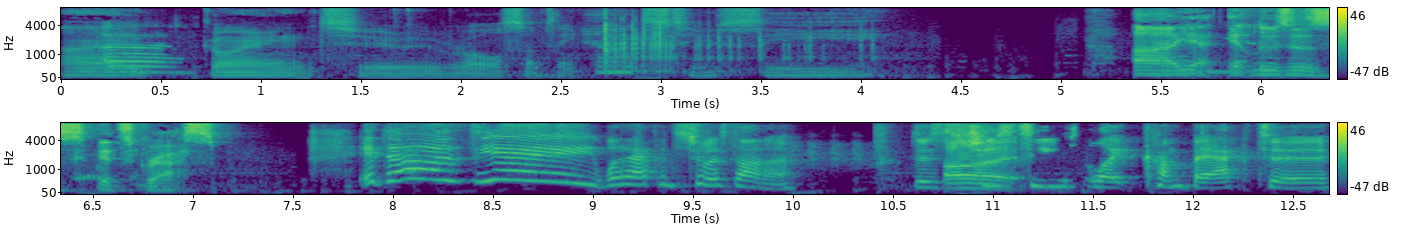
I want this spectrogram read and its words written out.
I'm Uh. going to roll something else to see. Uh, yeah, it loses its grasp. It does! Yay! What happens to Asana? Does Uh, she seem to like come back to?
